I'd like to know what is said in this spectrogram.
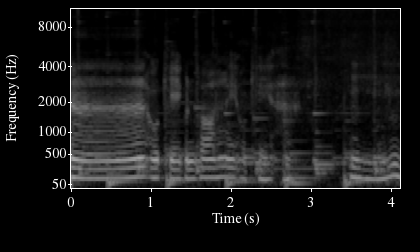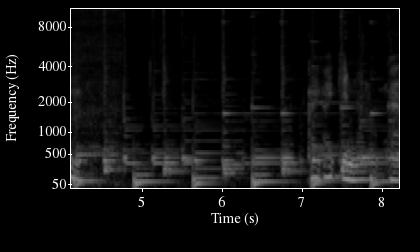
อ่าโอเค คุณพ่อให้ โอเค อะอืม ค่อยๆกินนะลูกนะ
